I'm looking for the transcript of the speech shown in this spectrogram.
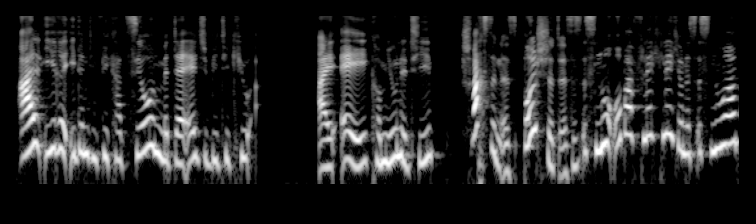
all ihre Identifikation mit der LGBTQIA-Community Schwachsinn ist, Bullshit ist. Es ist nur oberflächlich und es ist nur.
